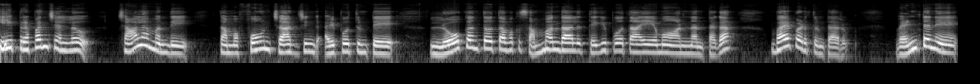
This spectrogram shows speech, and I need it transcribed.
ఈ ప్రపంచంలో చాలామంది తమ ఫోన్ ఛార్జింగ్ అయిపోతుంటే లోకంతో తమకు సంబంధాలు తెగిపోతాయేమో అన్నంతగా భయపడుతుంటారు. వెంటనే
